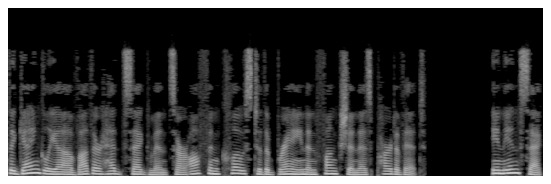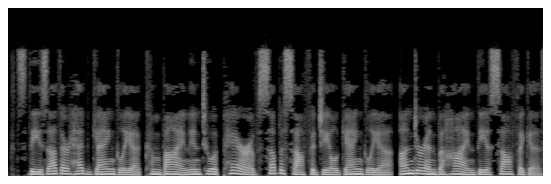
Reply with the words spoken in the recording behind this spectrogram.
The ganglia of other head segments are often close to the brain and function as part of it. In insects these other head ganglia combine into a pair of subesophageal ganglia, under and behind the esophagus.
